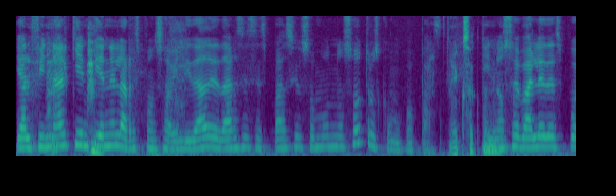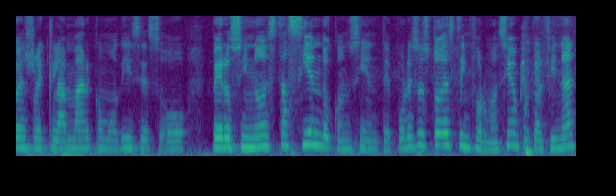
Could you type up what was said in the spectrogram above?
Y al final quien tiene la responsabilidad de darse ese espacio somos nosotros como papás. Exactamente. Y no se vale después reclamar, como dices, o pero si no estás siendo consciente. Por eso es toda esta información, porque al final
